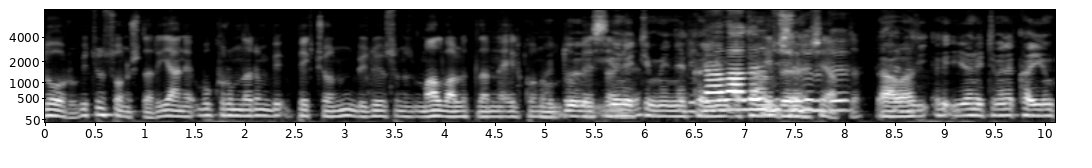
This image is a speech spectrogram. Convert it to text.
doğru. Bütün sonuçları yani bu kurumların bir, pek çoğunun biliyorsunuz mal varlıklarına el konuldu Oldu, vesaire. Yönetimine Tabii kayyum atandı. düşürüldü. Şey yaptı. Dava yönetimine kayyum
